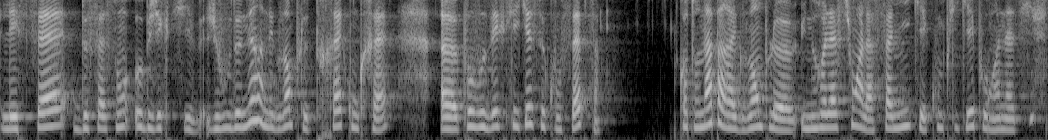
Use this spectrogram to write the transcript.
les faits de façon objective. Je vais vous donner un exemple très concret euh, pour vous expliquer ce concept. Quand on a par exemple une relation à la famille qui est compliquée pour un natif,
